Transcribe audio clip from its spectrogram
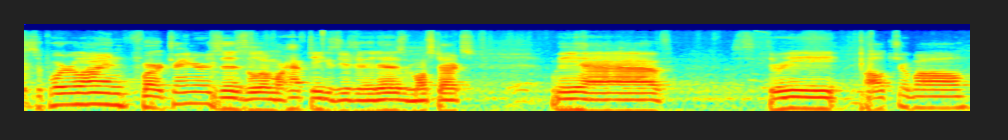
supporter line. For our trainers is a little more hefty because usually it is most decks. We have three Ultra Ball.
